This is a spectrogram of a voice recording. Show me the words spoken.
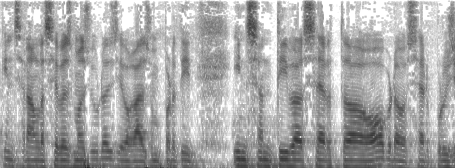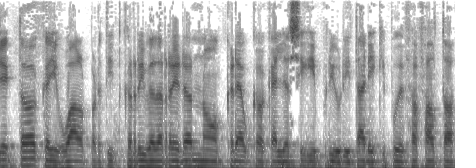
quins seran les seves mesures i a vegades un partit incentiva certa obra o cert projecte que igual el partit que arriba darrere no creu que aquella sigui prioritària. Aquí poder fa falta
